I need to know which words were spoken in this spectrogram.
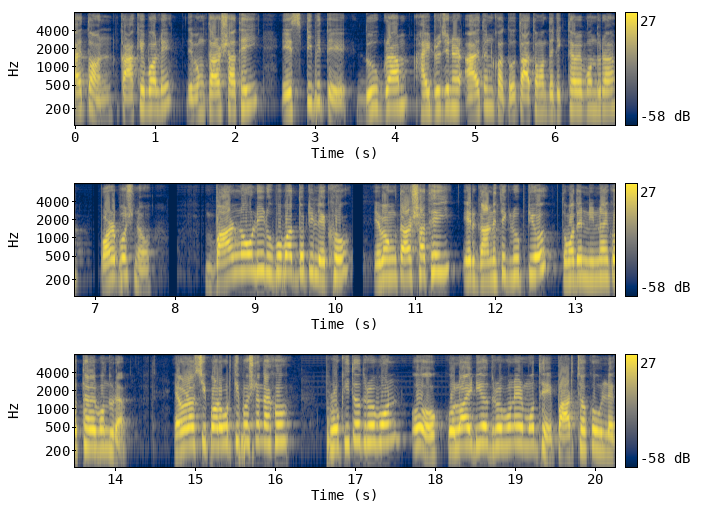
আয়তন কাকে বলে এবং তার সাথেই এসটিপিতে দু গ্রাম হাইড্রোজেনের আয়তন কত তা তোমাদের লিখতে হবে, বন্ধুরা? পরের প্রশ্ন, বার্নৌলির উপপাদ্যটি লেখো এবং তার সাথেই এর গাণিতিক রূপটিও তোমাদের নির্ণয় করতে হবে, বন্ধুরা। এবার আসছি পরবর্তী প্রশ্ন, দেখো। প্রকৃত দ্রবণ ও কোলয়েডীয় দ্রবণের মধ্যে পার্থক্য উল্লেখ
